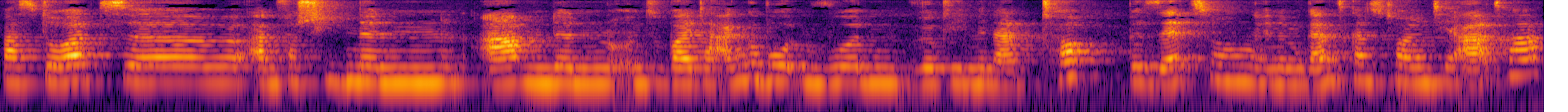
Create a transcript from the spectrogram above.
was dort äh, an verschiedenen Abenden und so weiter angeboten wurden, wirklich mit einer Top-Besetzung in einem ganz, ganz tollen Theater.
